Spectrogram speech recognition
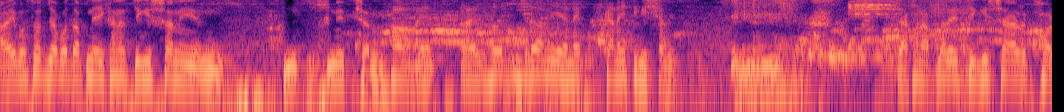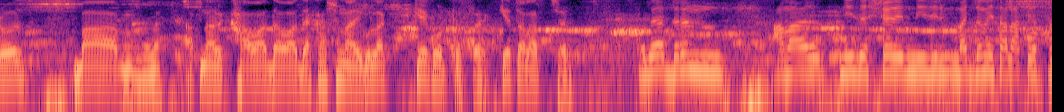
আড়াই বছর যাবত আপনি এখানে চিকিৎসা নিয়ে নিচ্ছেন? হ্যাঁ আড়াই বছর ধরে আমি এখানেই চিকিৎসা নিচ্ছি। এখন আপনার এই চিকিৎসার খরচ বা আপনার খাওয়া দাওয়া দেখাশোনা এগুলা কে করতেছে? কে চালাচ্ছে? এবার ধরেন আমার নিজস্ব নিজের মাধ্যমে চালাতে হচ্ছে।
